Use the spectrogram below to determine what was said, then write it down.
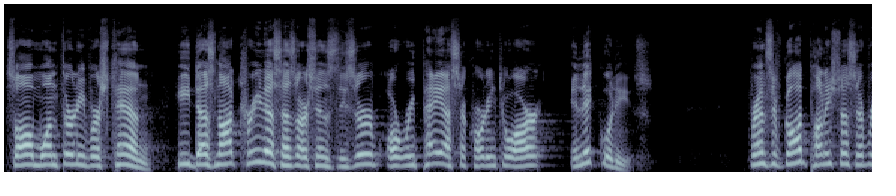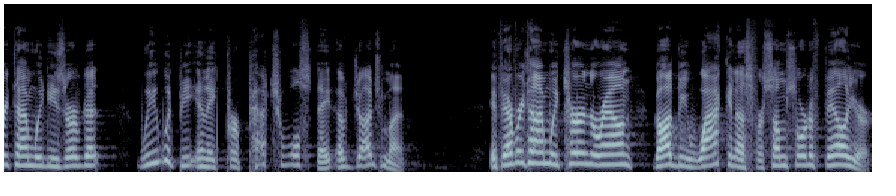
Psalm 130, verse 10 He does not treat us as our sins deserve or repay us according to our iniquities. Friends, if God punished us every time we deserved it, we would be in a perpetual state of judgment. If every time we turned around, God be whacking us for some sort of failure,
